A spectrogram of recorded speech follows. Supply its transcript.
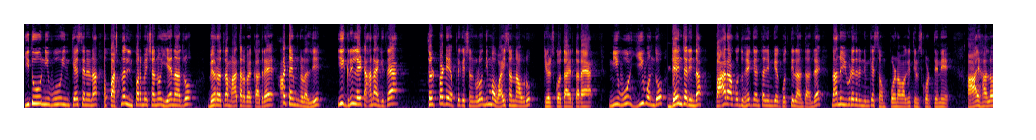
ಇದು ನೀವು ಇನ್ ಕೇಸ್ ಏನೇನ ಪರ್ಸನಲ್ ಇನ್ಫಾರ್ಮೇಶನ್ ಏನಾದರೂ ಬೇರೆಯವ್ರ ಹತ್ರ ಮಾತಾಡಬೇಕಾದ್ರೆ, ಆ ಟೈಮ್ಗಳಲ್ಲಿ ಈ ಗ್ರೀನ್ ಲೈಟ್ ಆನ್ ಆಗಿದ್ರೆ ಥರ್ಡ್ ಪಾರ್ಟಿ ಅಪ್ಲಿಕೇಶನ್ಗಳು ನಿಮ್ಮ ವಾಯ್ಸನ್ನು ಅವರು ಕೇಳಿಸ್ಕೊತಾ ಇರ್ತಾರೆ. ನೀವು ಈ ಒಂದು ಡೇಂಜರಿಂದ ಪಾರಾಗೋದು ಹೇಗೆ ಅಂತ ನಿಮಗೆ ಗೊತ್ತಿಲ್ಲ ಅಂತ ಅಂದರೆ ನಾನು ಈ ವಿಡಿಯೋದಲ್ಲಿ ನಿಮಗೆ ಸಂಪೂರ್ಣವಾಗಿ ತಿಳಿಸ್ಕೊಡ್ತೀನಿ. ಹಾಯ್ ಹಲೋ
